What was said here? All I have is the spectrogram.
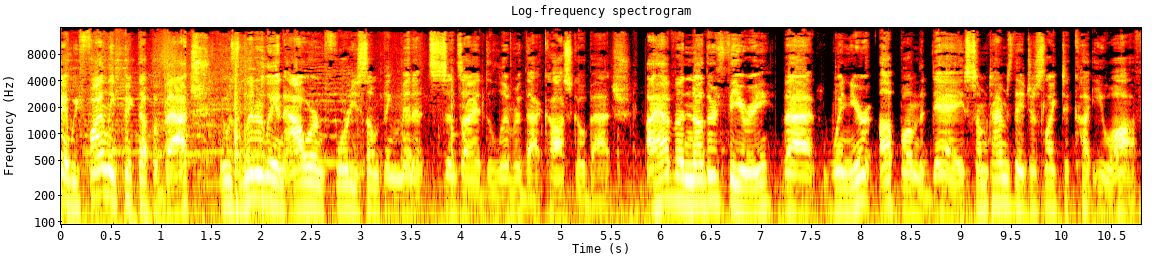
Okay, we finally picked up a batch. It was literally an hour and 40 something minutes since I had delivered that Costco batch. I have another theory that when you're up on the day, sometimes they just like to cut you off.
